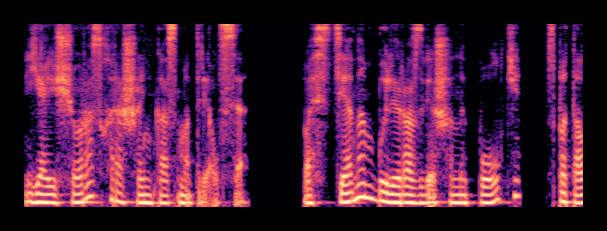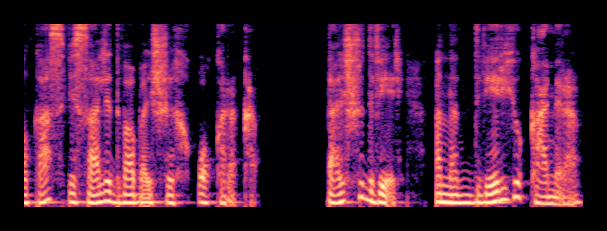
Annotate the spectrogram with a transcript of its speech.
Я еще раз хорошенько осмотрелся. По стенам были развешаны полки, с потолка свисали два больших окорока. Дальше дверь, а над дверью камера.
